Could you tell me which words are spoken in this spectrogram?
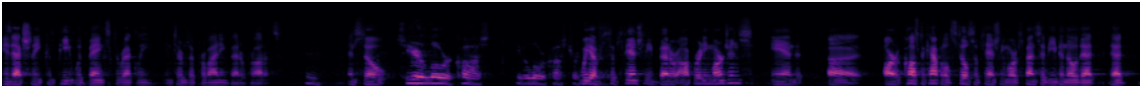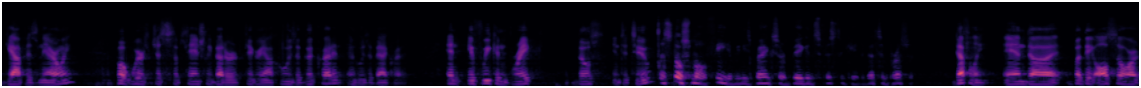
is actually compete with banks directly in terms of providing better products. Hmm. And so So you're lower cost, you have a lower cost structure. we have substantially better operating margins, and uh, our cost of capital is still substantially more expensive, even though that, that gap is narrowing. But we're just substantially better at figuring out who's a good credit and who's a bad credit. And if we can break those into two, That's no small feat. I mean, these banks are big and sophisticated. That's impressive. Definitely, and uh, but they also are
